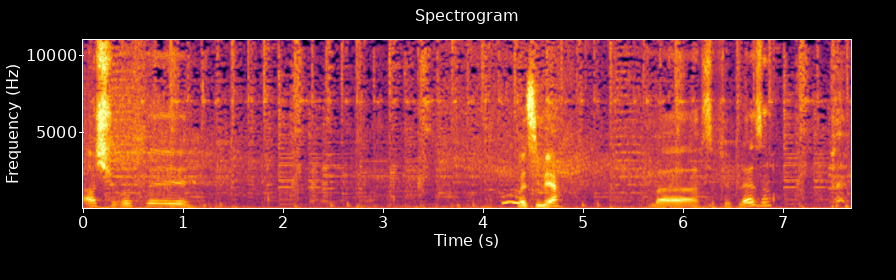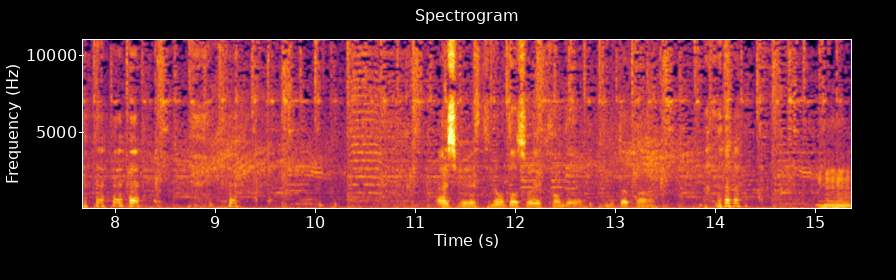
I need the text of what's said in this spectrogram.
Ah, je suis refait. Vas-y, merde. Bah, ça fait plaisir. Hein. ah, je vais rester longtemps sur l'écran de mon top 1.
